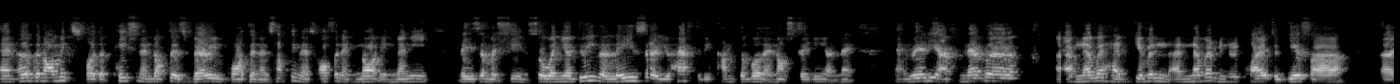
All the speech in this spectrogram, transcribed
and ergonomics for the patient and doctor is very important and something that's often ignored in many laser machines. So when you're doing the laser, you have to be comfortable and not straining your neck. And really, I've never, I've never had given, I've never been required to give a, uh,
